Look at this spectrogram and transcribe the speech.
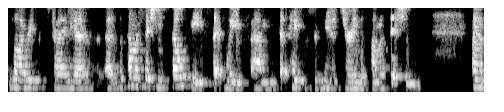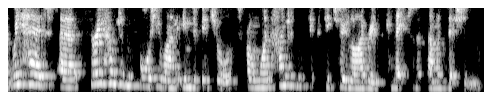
Libraries Australia, uh, the summer session selfies that we've um, that people submitted during the summer sessions. Uh, we had uh, 341 individuals from 162 libraries connect to the summer sessions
